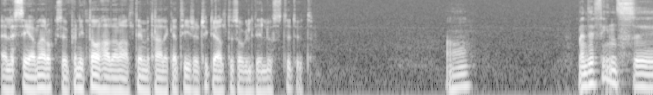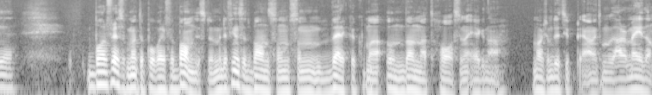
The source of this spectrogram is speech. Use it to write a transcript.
Eller senare också, på 90-talet hade han alltid en Metallica t-shirt, tyckte jag alltid såg lite lustigt ut Ja. Men det finns, eh, bara för det så kommer jag inte på vad det är för band just nu, men det finns ett band som, som verkar komma undan med att ha sina egna merch. Om Det är typ, jag vet inte om det är Iron Maiden.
